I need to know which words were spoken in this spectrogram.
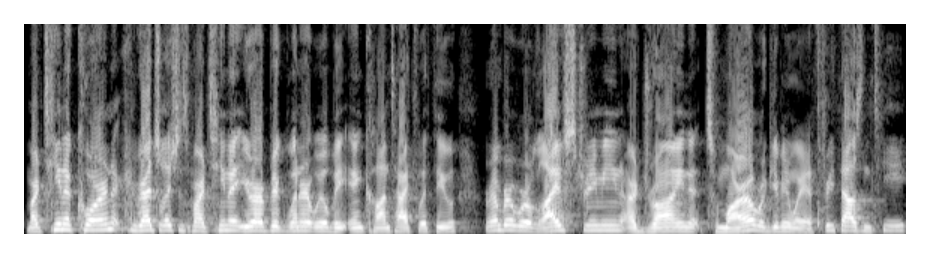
Martina Korn. Congratulations, Martina. You're our big winner. We'll be in contact with you. Remember, we're live streaming our drawing tomorrow. We're giving away a 3000T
